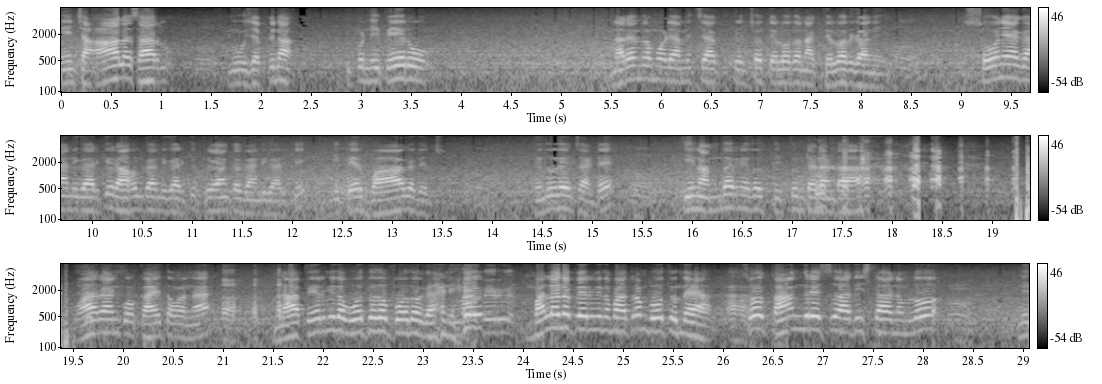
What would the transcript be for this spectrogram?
నేను చాలా సార్లు నువ్వు చెప్పిన ఇప్పుడు నీ పేరు నరేంద్ర మోడీ అమిత్ షాకు తెలుసో తెలియదో నాకు తెలియదు కానీ సోనియా గాంధీ గారికి రాహుల్ గాంధీ గారికి ప్రియాంక గాంధీ గారికి నీ పేరు బాగా తెలుసు. ఎందుకు తెలుసు అంటే ఈయన అందరిని ఏదో తిట్టుంటాడంట. వారానికి ఒక కాగితం అన్న నా పేరు మీద పోతుందో పోదో కానీ నా పేరు మీద- మల్లన్న పేరు మీద మాత్రం పోతుందా. సో కాంగ్రెస్ అధిష్టానంలో నీ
